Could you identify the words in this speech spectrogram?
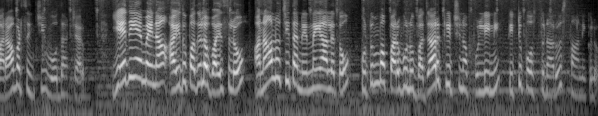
పరామర్శించి ఓదార్చారు. ఏది ఏమైనా ఐదు పదుల వయసులో అనాలోచిత నిర్ణయాలతో కుటుంబ పరువును బజారుకీడ్చిన పుల్లిని తిట్టిపోస్తున్నారు స్థానికులు.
